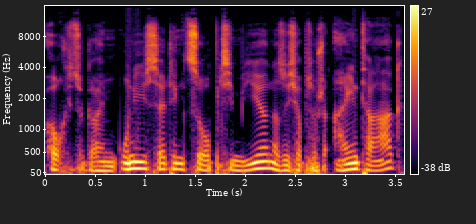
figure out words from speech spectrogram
auch sogar im Uni-Setting zu optimieren. Also ich habe zum Beispiel einen Tag,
